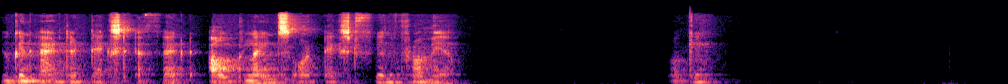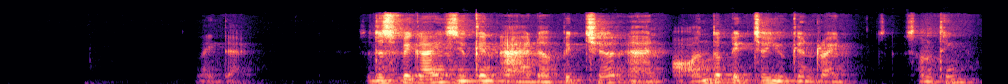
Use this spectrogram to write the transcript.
You can add the text effect outlines or text fill from here. Okay? Like that. So this way guys you can add a picture and on the picture you can write something.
